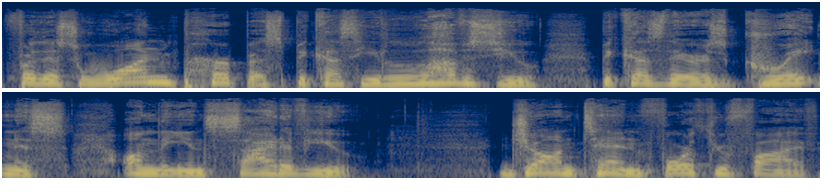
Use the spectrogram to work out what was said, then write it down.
for this one purpose because He loves you, because there is greatness on the inside of you. John 10, 4 through 5.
